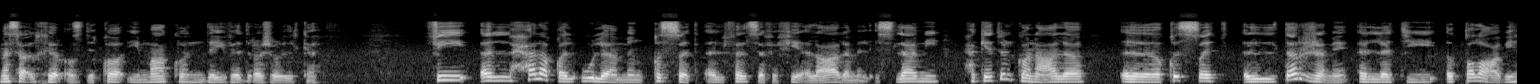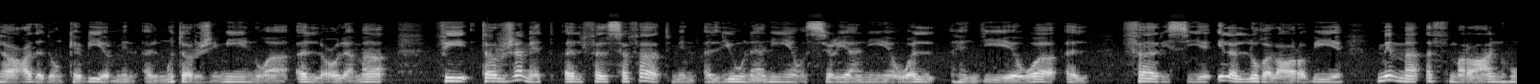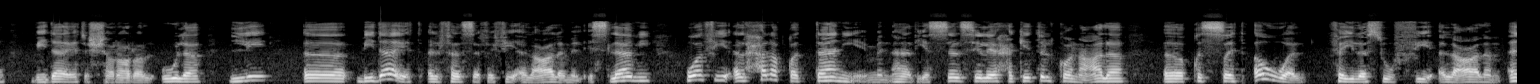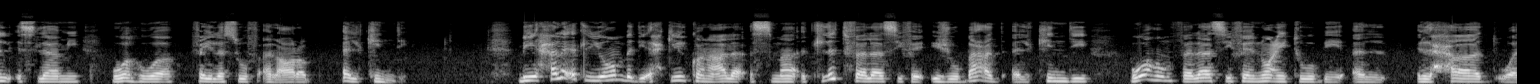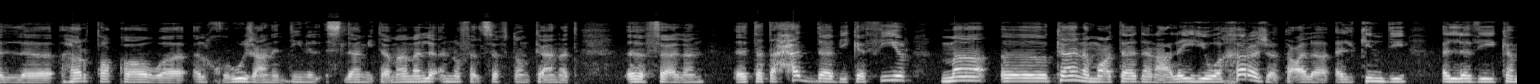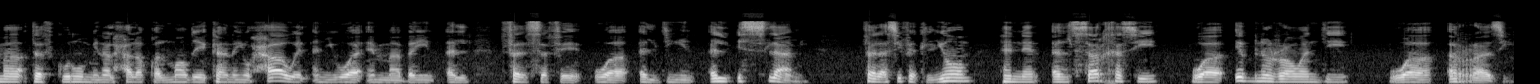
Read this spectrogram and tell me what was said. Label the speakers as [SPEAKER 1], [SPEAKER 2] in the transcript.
[SPEAKER 1] مساء الخير أصدقائي معكم ديفيد رجل الكهف. في الحلقة الأولى من قصة الفلسفة في العالم الإسلامي حكيت لكم على آه، قصة الترجمة التي اطلع بها عدد كبير من المترجمين والعلماء في ترجمة الفلسفات من اليونانية والسريانية والهندية والفارسية إلى اللغة العربية. مما أثمر عنه بداية الشرارة الأولى لبداية الفلسفة في العالم الإسلامي وفي الحلقة الثانية من هذه السلسلة حكيت لكم على آه، قصة أول فيلسوف في العالم الإسلامي وهو فيلسوف العرب الكندي. بحلقة اليوم بدي أحكي لكم على أسماء ثلاث فلاسفة إجوا بعد الكندي وهم فلاسفة نعتوا بالإلحاد والهرطقة والخروج عن الدين الإسلامي تماما لأنه فلسفتهم كانت آه، فعلا آه، تتحدى بكثير ما آه، كان معتادا عليه وخرجت على الكندي الذي كما تذكرون من الحلقة الماضية كان يحاول أن يوائم ما بين الفلسفة والدين الإسلامي. فلاسفة اليوم هن السرخسي وابن الراوندي والرازي.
